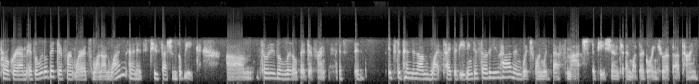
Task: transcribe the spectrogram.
program is a little bit different where it's one on one and it's two sessions a week. Um, so it is a little bit different. It's, it, it's dependent on what type of eating disorder you have and which one would best match the patient and what they're going through at that time.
